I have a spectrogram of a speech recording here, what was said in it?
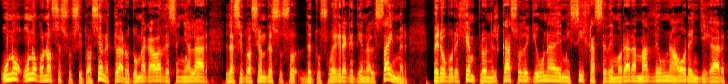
uno, uno conoce sus situaciones. Claro, tú me acabas de señalar la situación de, su, de tu suegra que tiene Alzheimer, pero por ejemplo, en el caso de que una de mis hijas se demorara más de una hora en llegar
